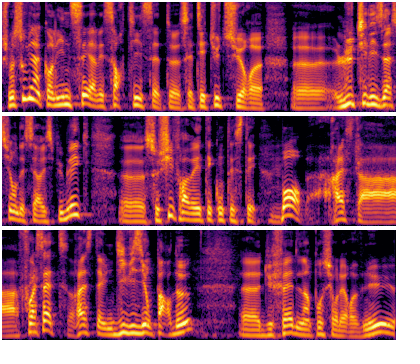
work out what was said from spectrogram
je me souviens quand l'INSEE avait sorti cette, cette étude sur euh, l'utilisation des services publics, ce chiffre avait été contesté. Mmh. Bon, bah, reste à x7, reste à une division par deux. du fait de l'impôt sur les revenus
